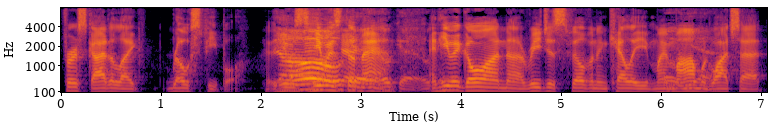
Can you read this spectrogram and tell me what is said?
first guy to like roast people. He was Oh, he was the man, okay, okay. and he would go on uh, Regis Philbin and Kelly. My Oh, mom would watch that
